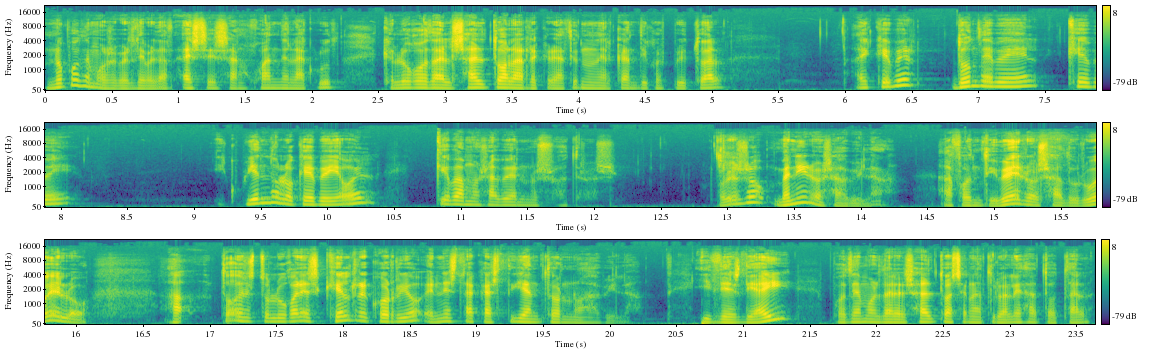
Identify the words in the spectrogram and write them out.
no podemos ver de verdad a ese San Juan de la Cruz que luego da el salto a la recreación en el cántico espiritual. Hay que ver dónde ve él, qué ve, y viendo lo que veo él, qué vamos a ver nosotros. Por eso, veniros a Ávila, a Fontiveros, a Duruelo, a todos estos lugares que él recorrió en esta Castilla en torno a Ávila. Y desde ahí podemos dar el salto a esa naturaleza total,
